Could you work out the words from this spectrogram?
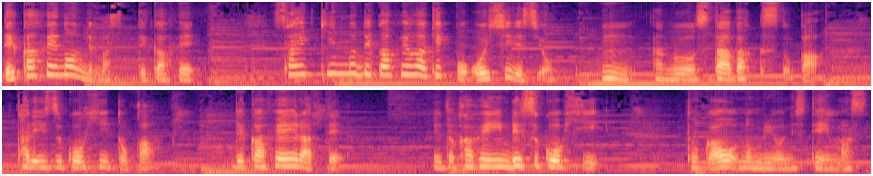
デカフェ飲んでますデカフェ。最近のデカフェは結構美味しいですよ。うん、あのスターバックスとかタリーズコーヒーとかデカフェラテ、えーと、カフェインレスコーヒーとかを飲むようにしています。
